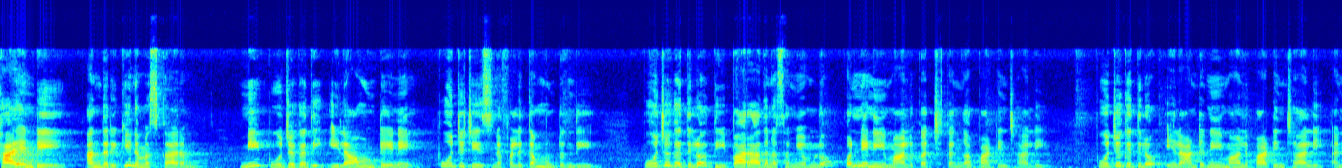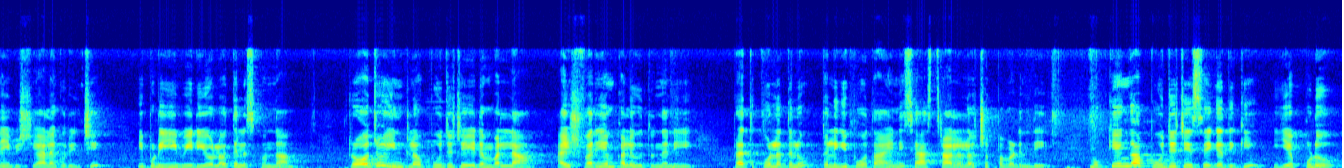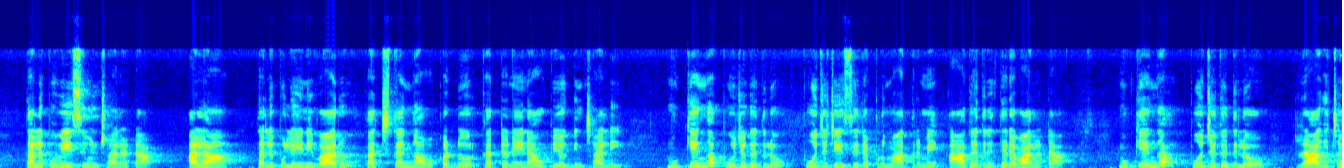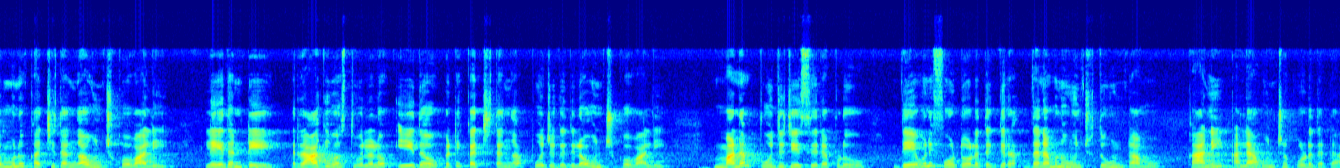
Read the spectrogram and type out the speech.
Hi అండి. అందరికీ నమస్కారం. మీ పూజ గది ఇలా ఉంటేనే పూజ చేసిన ఫలితం ఉంటుంది. పూజ గదిలో దీపారాధన సమయంలో కొన్ని నియమాలు ఖచ్చితంగా పాటించాలి. పూజ గదిలో ఎలాంటి నియమాలు పాటించాలి అనే విషయాల గురించి ఇప్పుడు ఈ వీడియోలో తెలుసుకుందాం. రోజు ఇంట్లో పూజ చేయడం వల్ల ఐశ్వర్యం కలుగుతుందని ప్రతికూలతలు తొలగిపోతాయని శాస్త్రాలలో చెప్పబడింది. ముఖ్యంగా పూజ చేసే గదికి ఎప్పుడూ తలుపు వేసి ఉంచాలట. అలా తలుపు లేని వారు ఖచ్చితంగా ఒక డోర్ కర్టెన్ అయినా ఉపయోగించాలి. ముఖ్యంగా పూజ గదిలో పూజ చేసేటప్పుడు మాత్రమే ఆ గదిని తెరవాలట. ముఖ్యంగా పూజ గదిలో రాగి చెమ్మును ఖచ్చితంగా ఉంచుకోవాలి. లేదంటే రాగి వస్తువులలో ఏదో ఒకటి ఖచ్చితంగా పూజ గదిలో ఉంచుకోవాలి. మనం పూజ చేసేటప్పుడు దేవుని ఫోటోల దగ్గర ధనమును ఉంచుతూ ఉంటాము. కానీ అలా ఉంచకూడదట.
